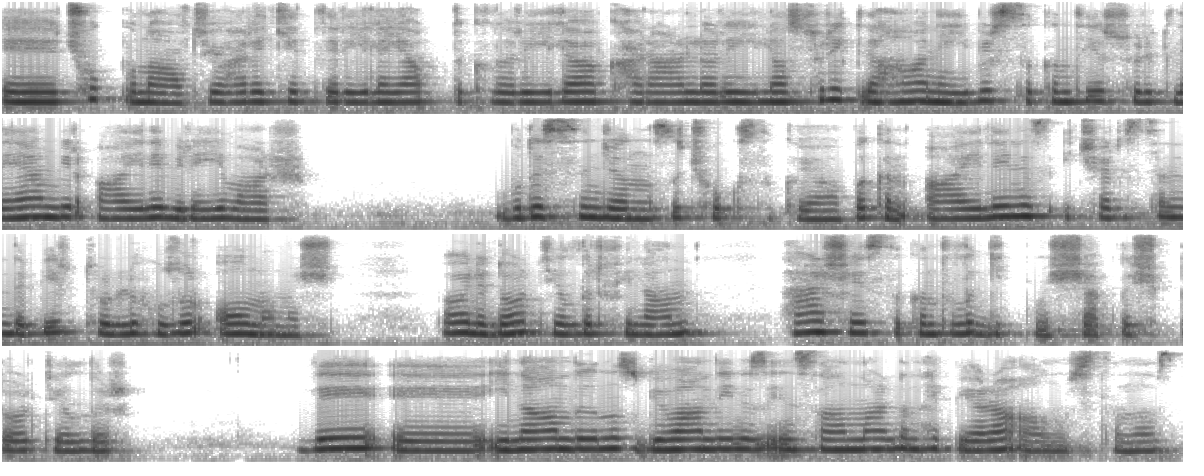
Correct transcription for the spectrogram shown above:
E, çok bunaltıyor hareketleriyle, yaptıklarıyla, kararlarıyla sürekli haneyi bir sıkıntıya sürükleyen bir aile bireyi var. Bu da sizin canınızı çok sıkıyor. Bakın aileniz içerisinde bir türlü huzur olmamış. Böyle 4 yıldır filan her şey sıkıntılı gitmiş yaklaşık 4 yıldır. Ve e, inandığınız, güvendiğiniz insanlardan hep yara almışsınız.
